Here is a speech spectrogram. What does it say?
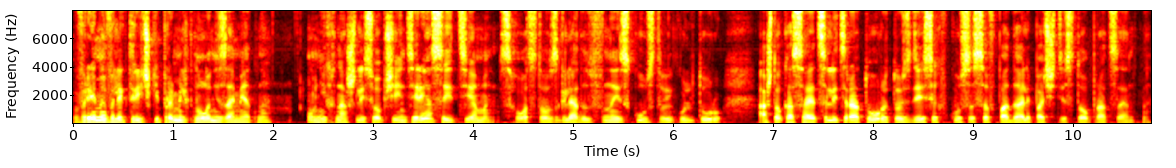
Время в электричке промелькнуло незаметно. У них нашлись общие интересы и темы, сходство взглядов на искусство и культуру. А что касается литературы, то здесь их вкусы совпадали почти стопроцентно.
